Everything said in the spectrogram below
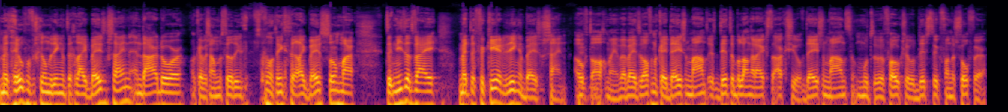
met heel veel verschillende dingen tegelijk bezig zijn. En daardoor, oké, we zijn met veel dingen, dingen tegelijk bezig soms. Maar het is niet dat wij met de verkeerde dingen bezig zijn, over het algemeen. Wij weten wel van, oké, deze maand is dit de belangrijkste actie. Of deze maand moeten we focussen op dit stuk van de software.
